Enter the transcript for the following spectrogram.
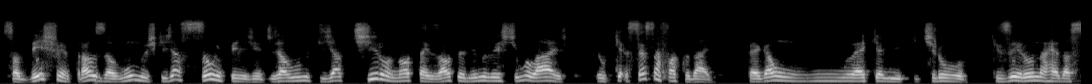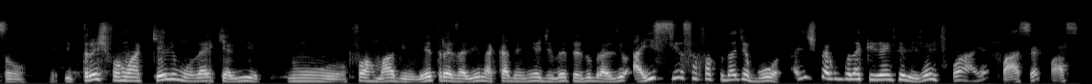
só deixam entrar os alunos que já são inteligentes, os alunos que já tiram notas altas ali no vestibular. Eu que- se essa faculdade pegar um, um moleque ali que tirou, que zerou na redação e transformar aquele moleque ali no formado em letras ali na Academia de Letras do Brasil, aí sim essa faculdade é boa. Aí a gente pega um moleque que já é inteligente, pô, aí é fácil, é fácil.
